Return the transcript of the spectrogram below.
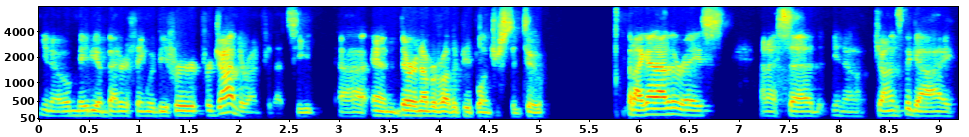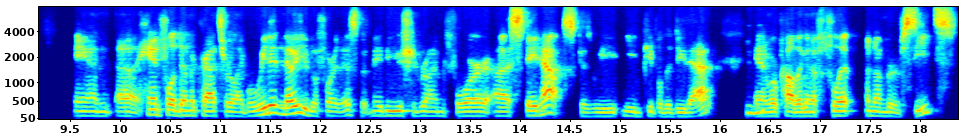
you know, maybe a better thing would be for for Jon to run for that seat. Uh, and there are a number of other people interested too. But I got out of the race and I said, you know, Jon's the guy. And a handful of Democrats were like, well, we didn't know you before this, but maybe you should run for uh, state house because we need people to do that. Mhm. And we're probably going to flip a number of seats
